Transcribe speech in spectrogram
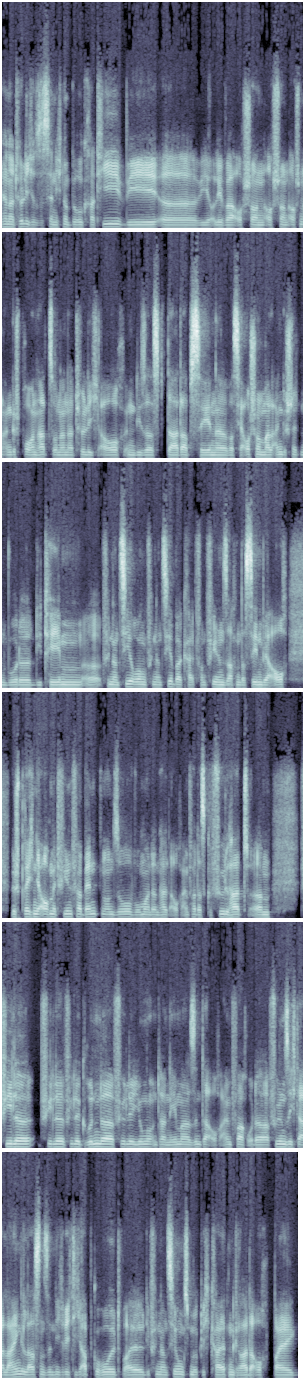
Ja, natürlich ist es ja nicht nur Bürokratie, wie, äh, wie Oliver auch schon, auch, schon, auch schon angesprochen hat, sondern natürlich auch in dieser Startup-Szene, was ja auch schon mal angeschnitten wurde, die Themen äh, Finanzierung, Finanzierbarkeit von vielen Sachen, das sehen wir auch. Wir sprechen ja auch mit vielen Verbänden und so, wo man dann halt auch einfach das Gefühl hat, ähm, viele, viele, viele Gründer, viele junge Unternehmer sind da auch einfach oder fühlen sich da alleingelassen, sind nicht richtig abgeholt, weil die Finanzierungsmöglichkeiten gerade auch bei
